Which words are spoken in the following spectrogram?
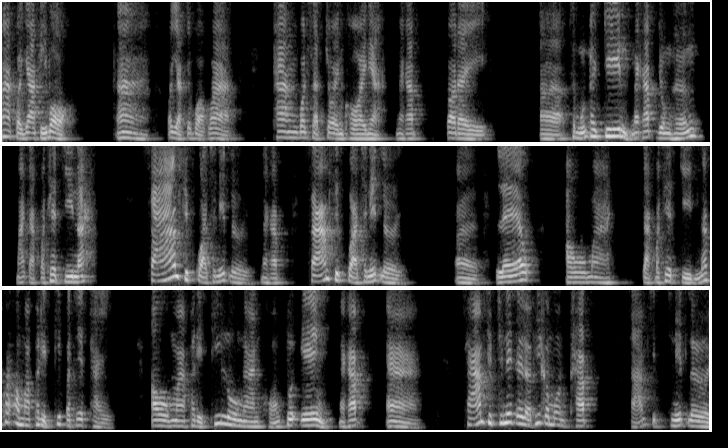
มากกว่ายาผีบอก อ่า ก็อยากจะบอกว่าทางบริษัทจอยแอนคอยเนี่ยนะครับ ก็ได้สมุนไพรจีนนะครับ ยงเหิงมาจากประเทศจีนนะสามสิบกว่าชนิดเลยนะครับสามสิบกว่าชนิดเลยเออแล้วเอามาจากประเทศจีน แล้วก็เอามาผลิตที่ประเทศไทย เอามาผลิตที่โรงงานของตัวเองนะครับอ่าสามสิบชนิดเลยเหรอพี่กมลครับสามสิบชนิดเลย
